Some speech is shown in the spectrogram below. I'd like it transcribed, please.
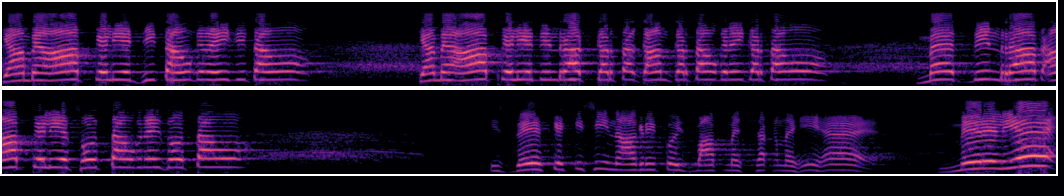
क्या मैं आपके लिए जीता हूँ कि नहीं जीता हूँ? क्या मैं आपके लिए दिन रात करता, काम करता हूँ कि नहीं करता हूँ? मैं दिन रात आपके लिए सोचता हूँ कि नहीं सोचता हूँ? इस देश के किसी नागरिक को इस बात में शक नहीं है। मेरे लिए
